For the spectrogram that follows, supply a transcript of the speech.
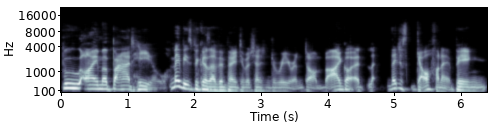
Boo, I'm a bad heel." Maybe it's because I've been paying too much attention to Rhea and Dom, but I got a, like, they just get off on it being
